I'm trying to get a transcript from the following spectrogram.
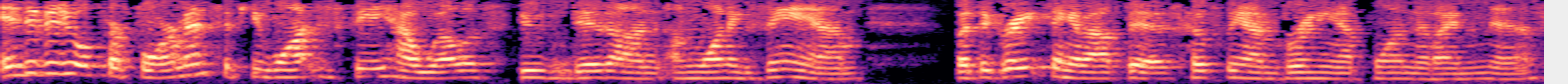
Individual performance, if you want to see how well a student did on, on one exam, but the great thing about this, hopefully I'm bringing up one that I missed.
